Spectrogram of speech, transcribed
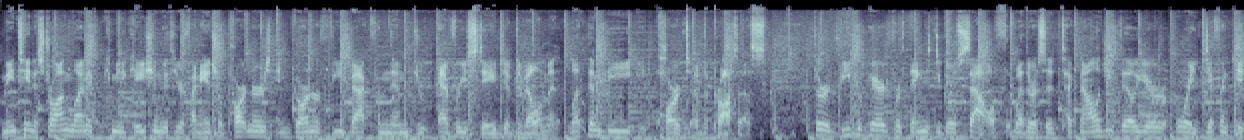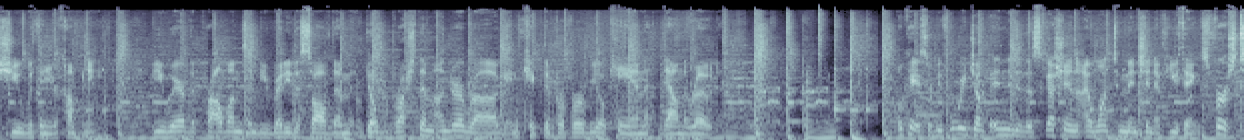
Maintain a strong line of communication with your financial partners and garner feedback from them through every stage of development. Let them be a part of the process. Third, be prepared for things to go south, whether it's a technology failure or a different issue within your company. Be aware of the problems and be ready to solve them. Don't brush them under a rug and kick the proverbial can down the road. Okay, so before we jump into the discussion, I want to mention a few things. First,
